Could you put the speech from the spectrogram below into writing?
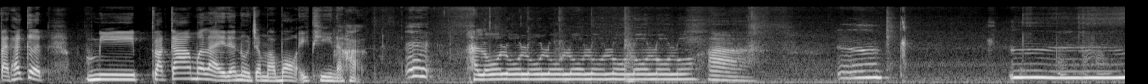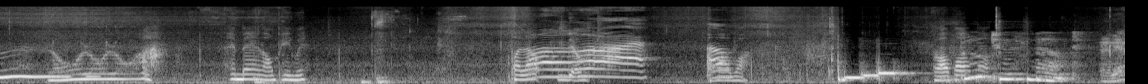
แต่ถ้าเกิดมีตะกร้าเมื่อไหร่เดี๋ยวหนูจะมาบอกอีกทีนะคะ ฮัลโหลโลโลโลโลโลโลโลโลโลค่ะโลโลโลอะ ให้แม่ร้องเพลงไหมพอแล้ว เดี๋ยว พอพอพอพอพอ Bluetooth mode. อันเนี้ย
